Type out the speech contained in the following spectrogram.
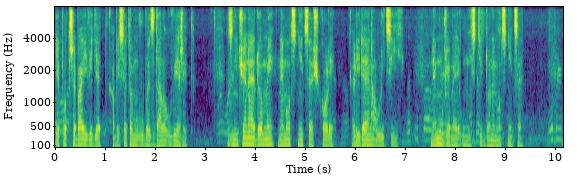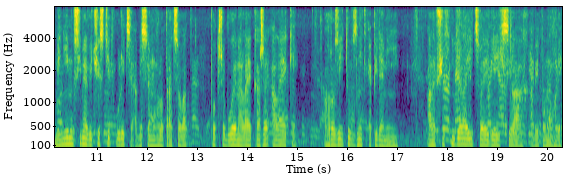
Je potřeba ji vidět, aby se tomu vůbec dalo uvěřit. Zničené domy, nemocnice, školy, lidé na ulicích. Nemůžeme je umístit do nemocnice. Nyní musíme vyčistit ulice, aby se mohlo pracovat. Potřebujeme lékaře a léky. Hrozí tu vznik epidemií. Ale všichni dělají, co je v jejich silách, aby pomohli.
